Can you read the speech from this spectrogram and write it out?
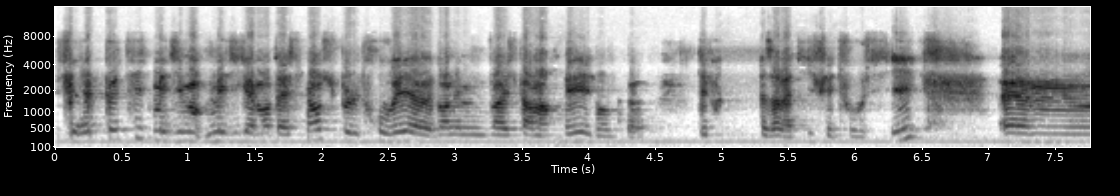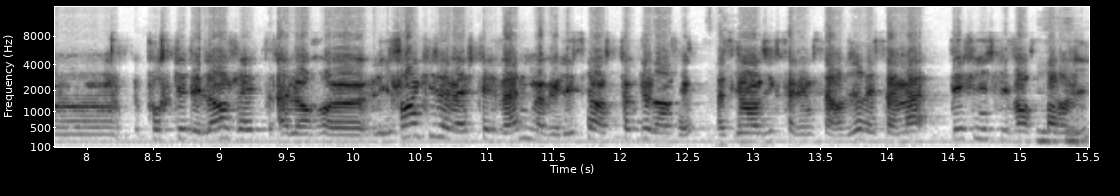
dirais, petite médicamentation, tu peux le trouver dans les, supermarchés, préservatifs et tout aussi. Euh, pour ce qui est des lingettes, alors euh, les gens à qui j'avais acheté le van m'avaient laissé un stock de lingettes parce qu'ils m'ont dit que ça allait me servir et ça m'a définitivement servi.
